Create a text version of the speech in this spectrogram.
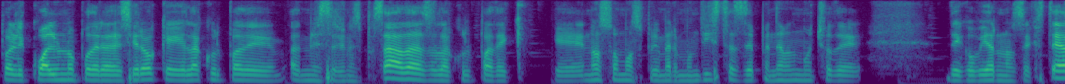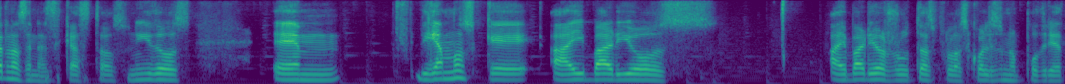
por el cual uno podría decir, ok, es la culpa de administraciones pasadas, o la culpa de que no somos primermundistas, dependemos mucho de, de gobiernos externos, en este caso Estados Unidos. Em, digamos que hay varios, hay varias rutas por las cuales uno podría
